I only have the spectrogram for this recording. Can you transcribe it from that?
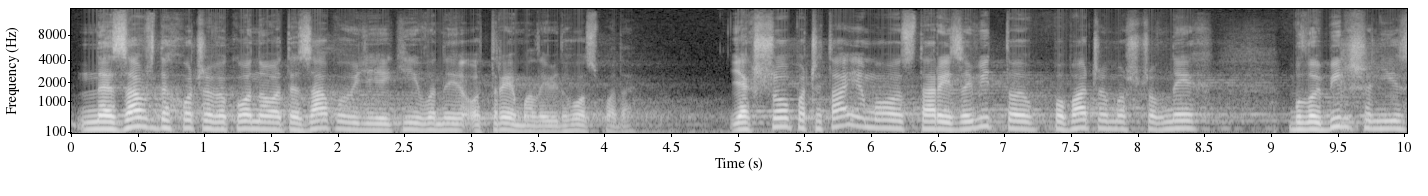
не завжди хоче виконувати заповіді, які вони отримали від Господа. Якщо почитаємо Старий Завіт, то побачимо, що в них було більше, ніж,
